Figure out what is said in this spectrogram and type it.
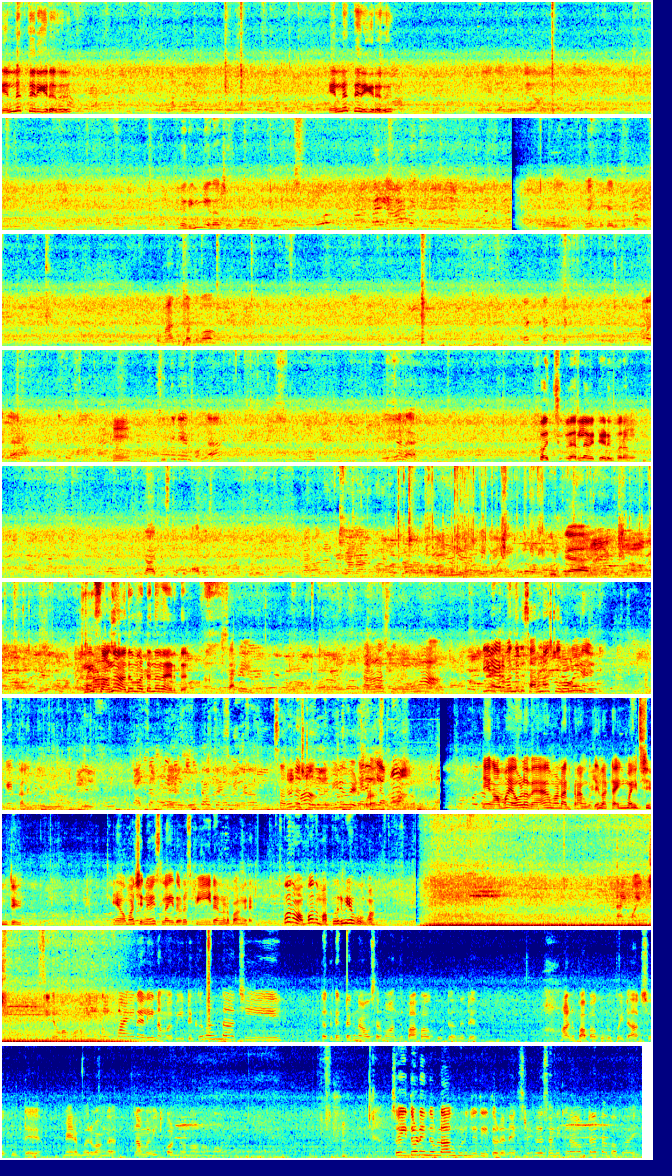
என்ன தெரிகிறது? என்ன தெரிகிறது? இந்த ரிங் ஏதாச்சும் வைக்கலாமா நான் இந்த கையில் போட்டுறேன் ஒரு மேஜிக் காட்டவா டக் டக் டக் நல்லா இல்லை எடுத்துருமா ம். சுற்றிட்டே இருக்கும்ல ஒய்யலை போச்சு விரல வெட்டி எடுக்க போகிறாங்க இது அட்ஜஸ்டபிள் அட்ஜஸ்டபிள் மாற்றக்கூடாது குட் கேர்ள் நீ சொன்ன அது மட்டும் தான் நான் எடுத்தேன். சரணா ஸ்டோர் போகுமா டீ நகர் வந்துட்டு சரணா ஸ்டோர் அங்கேயும் கிளம்பி. சரணா ஸ்டோரில் வீடியோவே எடுக்கக்கூடாது. எங்கள் அம்மா எவ்வளோ வேகமாக நடக்கிறாங்க பார்த்தீங்களா டைம் ஆயிடுச்சுன்ட்டு. எங்கள் அம்மா சின்ன வயசில் இதோட ஸ்பீடாக நடப்பாங்க. போதுமா போதுமா பொறுமையாக போமா. டைம் ஆயிடுச்சு. சீக்கிரமாக போகணும். ஃபைனலி நம்ம வீட்டுக்கு வந்தாச்சு. டக்கு டக்கு டக்குன்னு அவசரமாக வந்து பாப்பாவை கூப்பிட்டு வந்துட்டு அனு பாப்பா கூப்பிட்டு போயிட்டா. ஸோ கூப்பிட்டு மேடம் வருவாங்க. நம்ம வீட்டுக்கு வந்துட்டோம் நானும் அம்மாவும். ஸோ இதோட இந்த விளாக் முடிஞ்சது. இதோட நெக்ஸ்ட் வீடியோ சந்திக்கலாம். Tata bye bye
